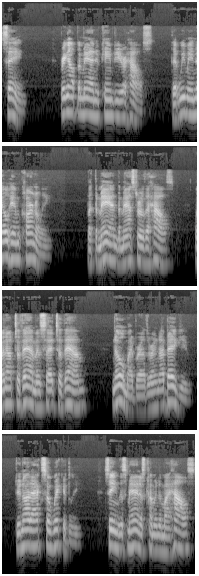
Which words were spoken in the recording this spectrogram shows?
saying, Bring out the man who came to your house, that we may know him carnally. But the man, the master of the house, went out to them and said to them, No, my brethren, I beg you, do not act so wickedly. Seeing this man has come into my house,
